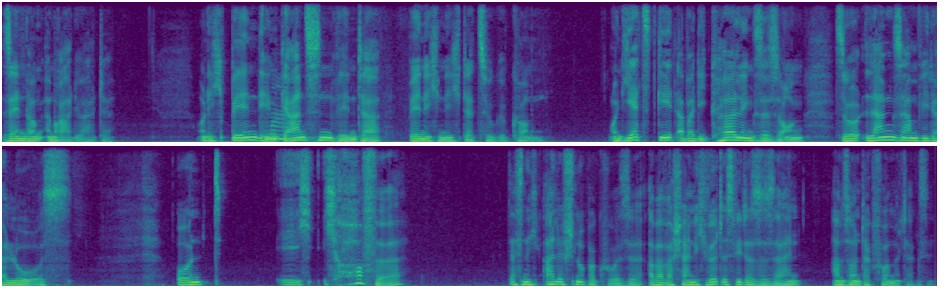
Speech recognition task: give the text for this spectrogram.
Sendung am Radio hatte. Und ich bin den ganzen Winter bin ich nicht dazu gekommen. Und jetzt geht aber die Curling-Saison so langsam wieder los. Und ich, ich hoffe, dass nicht alle Schnupperkurse, aber wahrscheinlich wird es wieder so sein, am Sonntagvormittag sind.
